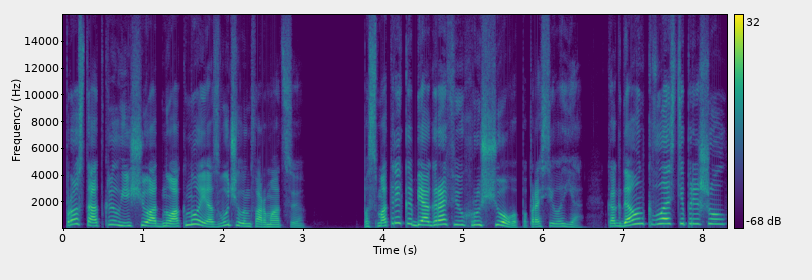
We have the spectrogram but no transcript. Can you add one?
Просто открыл еще одно окно и озвучил информацию. «Посмотри-ка биографию Хрущева», — попросила я. «Когда он к власти пришел?»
